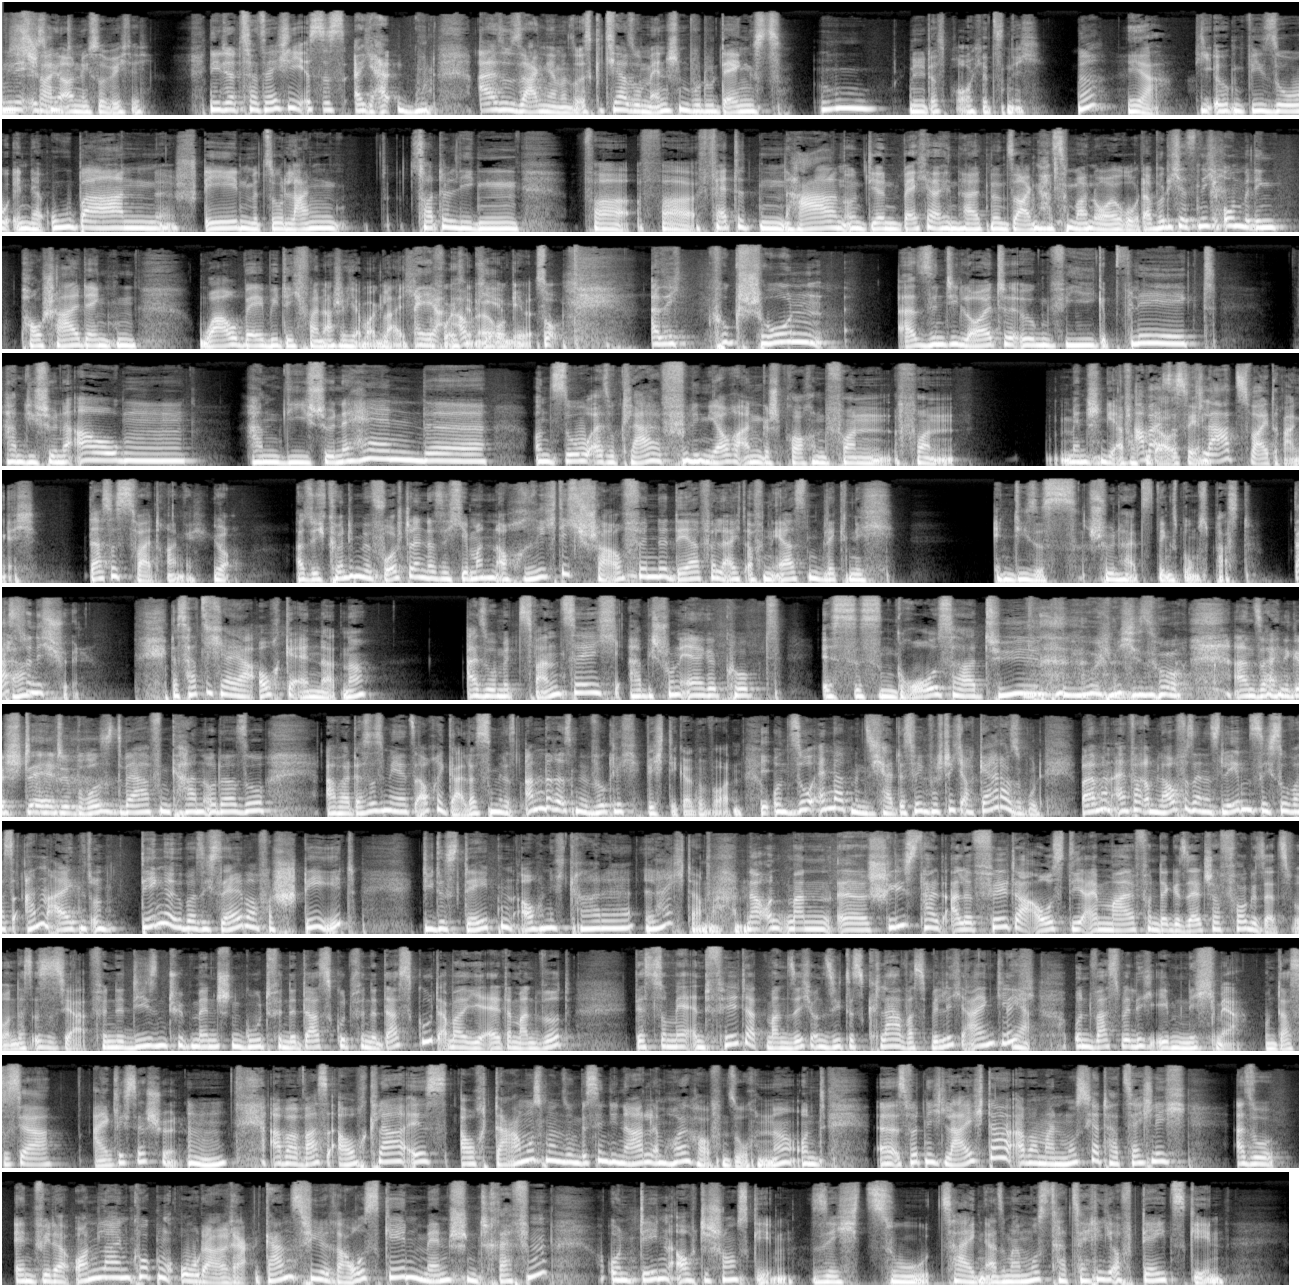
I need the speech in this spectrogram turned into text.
Nee, ist mir auch nicht so wichtig. Nee, das, tatsächlich ist es, äh, ja gut, also sagen wir mal so, es gibt ja so Menschen, wo du denkst, uh, nee, das brauche ich jetzt nicht. Ne? Ja. Die irgendwie so in der U-Bahn stehen mit so langen, zotteligen, ver, verfetteten Haaren und dir einen Becher hinhalten und sagen, hast du mal einen Euro. Da würde ich jetzt nicht unbedingt pauschal denken, wow, Baby, dich vernasche ich aber gleich, Ja, bevor ich dir okay. einen Euro gebe. So. Also ich guck schon, äh, sind die Leute irgendwie gepflegt, haben die schöne Augen, haben die schöne Hände und so. Also klar, fühle ich mich auch angesprochen von, von Menschen, die einfach Aber gut aussehen. ist klar zweitrangig. Das ist zweitrangig, ja. Also ich könnte mir vorstellen, dass ich jemanden auch richtig scharf finde, der vielleicht auf den ersten Blick nicht in dieses Schönheitsdingsbums passt. Das finde ich schön. Das hat sich ja ja auch geändert, ne? Also mit 20 habe ich schon eher geguckt, ist es ein großer Typ, wo ich mich so an seine gestellte Brust werfen kann oder so. Aber das ist mir jetzt auch egal. Das, ist mir, das andere ist mir wirklich wichtiger geworden. Und so ändert man sich halt. Deswegen verstehe ich auch Gerda so gut. Weil man einfach im Laufe seines Lebens sich sowas aneignet und Dinge über sich selber versteht, die das Daten auch nicht gerade leichter machen. Na, und man äh, schließt halt alle Filter aus, die einem mal von der Gesellschaft vorgesetzt wurden. Das ist es ja. Finde diesen Typ Menschen gut, finde das gut, finde das gut. Aber je älter man wird, desto mehr entfiltert man sich und sieht es klar, was will ich eigentlich Ja. und was will ich eben nicht mehr. Und das ist ja eigentlich sehr schön. Aber was auch klar ist, auch da muss man so ein bisschen die Nadel im Heuhaufen suchen. Ne? Und äh, es wird nicht leichter, aber man muss ja tatsächlich, also entweder online gucken oder ganz viel rausgehen, Menschen treffen und denen auch die Chance geben, sich zu zeigen. Also man muss tatsächlich auf Dates gehen.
